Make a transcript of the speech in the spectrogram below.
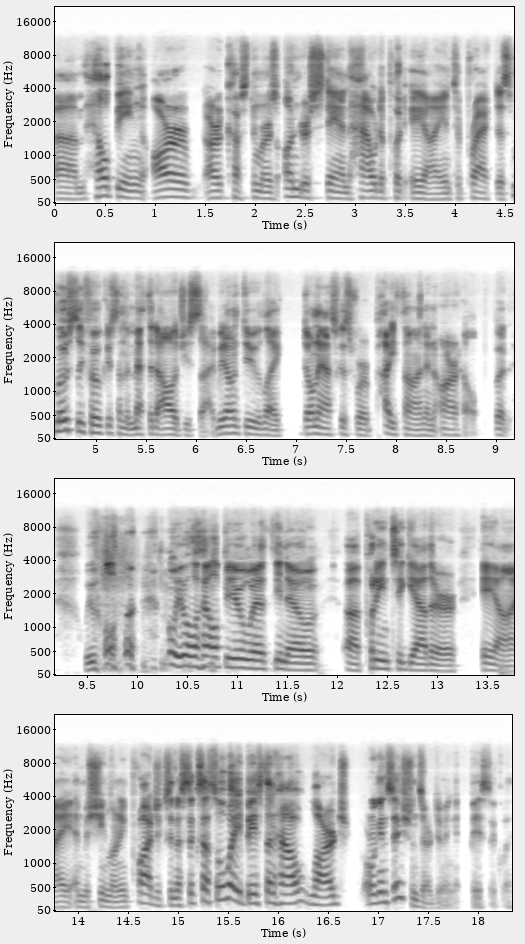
um, helping our our customers understand how to put AI into practice. Mostly focused on the methodology side. We don't do like don't ask us for Python and our help, but we will we will help you with you know uh, putting together AI and machine learning projects in a successful way based on how large organizations are doing it, basically.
